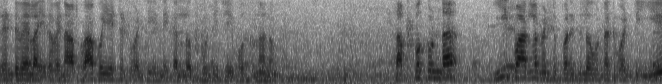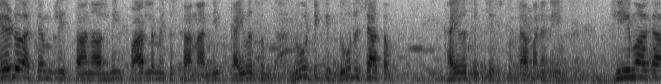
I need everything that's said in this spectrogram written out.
రెండు వేల ఇరవై నాలుగు రాబోయేటటువంటి ఎన్నికల్లో పోటీ చేయబోతున్నాను. తప్పకుండా ఈ పార్లమెంటు పరిధిలో ఉన్నటువంటి ఏడు అసెంబ్లీ స్థానాల్ని పార్లమెంటు స్థానాన్ని కైవసం నూటికి నూరు శాతం కైవసం చేసుకుంటామనని ధీమాగా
